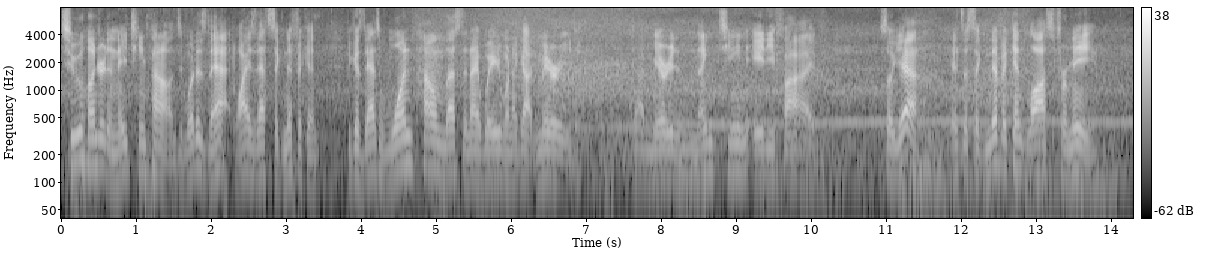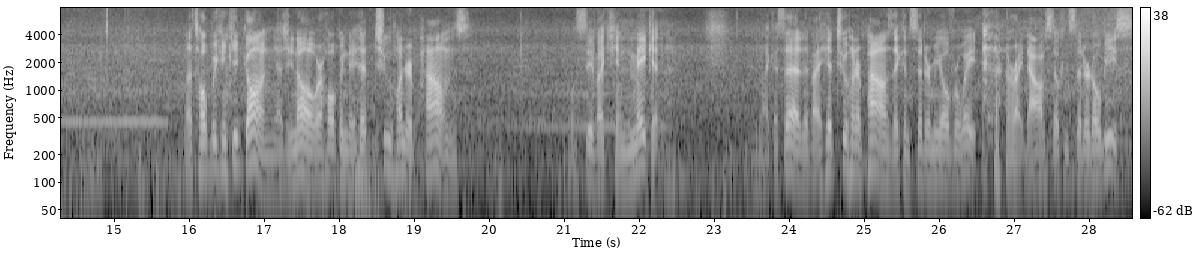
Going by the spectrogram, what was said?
218 pounds. What is that? Why is that significant? Because that's one pound less than I weighed when I got married. Got married in 1985. So yeah, it's a significant loss for me. Let's hope we can keep going. As you know, we're hoping to hit 200 pounds. We'll see if I can make it like I said, if I hit 200 pounds, they consider me overweight. right now, I'm still considered obese.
